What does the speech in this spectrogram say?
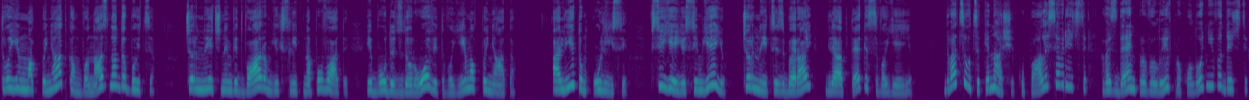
Твоїм мавпеняткам вона знадобиться. Черничним відваром їх слід напувати, і будуть здорові твої мавпенята. А літом у лісі всією сім'єю чорниці збирай для аптеки своєї. Два цуцики наші купалися в річці, весь день провели в прохолодній водичці,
